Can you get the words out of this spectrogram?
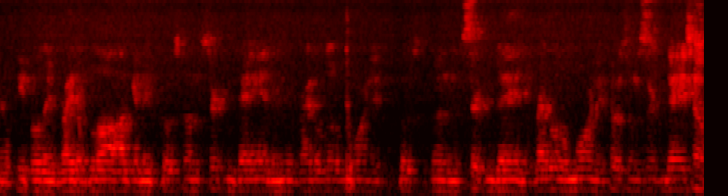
You know, people they write a blog and they post on a certain day, and then they write a little more and they post on a certain day, and they write a little more and they post on a certain day. So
